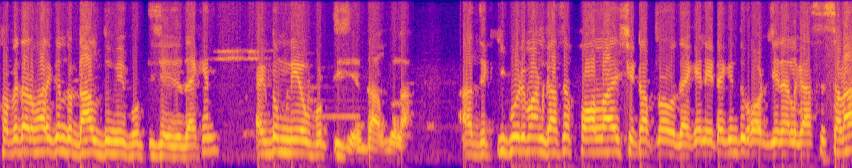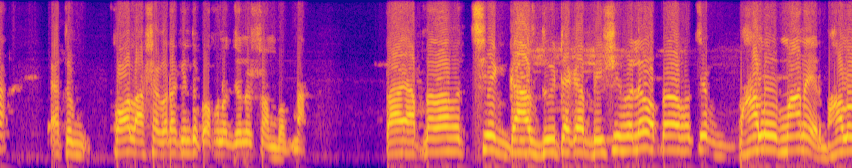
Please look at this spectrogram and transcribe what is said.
সবেদার ভরে কিন্তু ডাল তুমি পড়তেছে, এই যে দেখেন, একদম নিয়েও পড়তেছে ডালগুলা। আর যে কি পরিমাণ গাছে ফল হয় সেটা আপনারা দেখেন, এটা কিন্তু অরিজিনাল গাছে ছাড়া এত ফল আশা করা কিন্তু কখনোর জন্য সম্ভব না। তাই আপনারা হচ্ছে গাছ দুই টাকা বেশি হলেও আপনারা হচ্ছে ভালো মানের, ভালো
